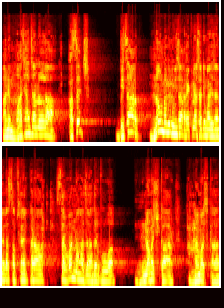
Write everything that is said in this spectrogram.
आणि माझ्या चॅनलला असेच विचार नवनवीन विचार ऐकण्यासाठी माझ्या चॅनलला सबस्क्राईब करा. सर्वांना माझा आदरपूर्वक नमस्कार नमस्कार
